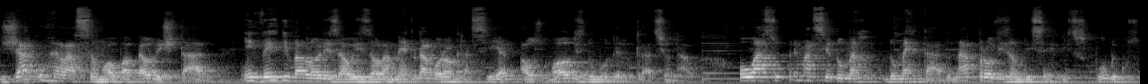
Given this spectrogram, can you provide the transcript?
Já com relação ao papel do Estado, em vez de valorizar o isolamento da burocracia aos moldes do modelo tradicional ou a supremacia do, do mercado na provisão de serviços públicos,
